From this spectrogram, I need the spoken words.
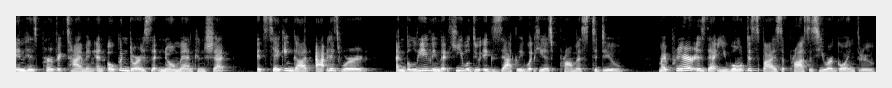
in His perfect timing and open doors that no man can shut. It's taking God at His word and believing that He will do exactly what He has promised to do. My prayer is that you won't despise the process you are going through,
